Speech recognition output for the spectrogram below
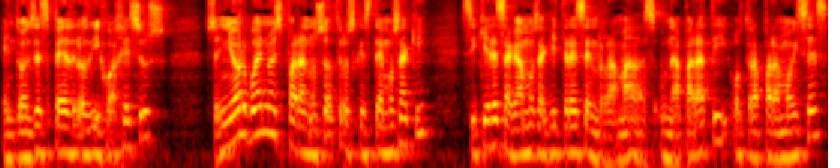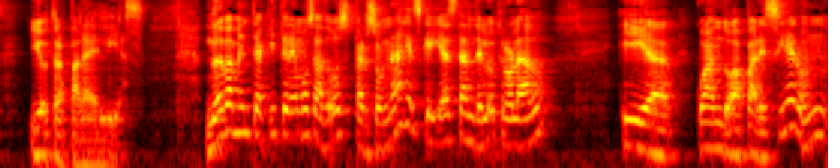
Entonces Pedro dijo a Jesús, Señor, bueno es para nosotros que estemos aquí. Si quieres, hagamos aquí tres enramadas, una para ti, otra para Moisés y otra para Elías. Nuevamente aquí tenemos a dos personajes que ya están del otro lado y eh, cuando aparecieron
